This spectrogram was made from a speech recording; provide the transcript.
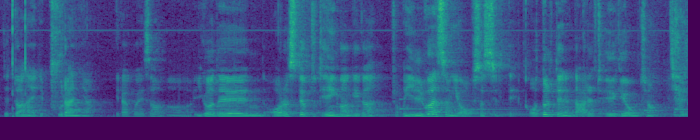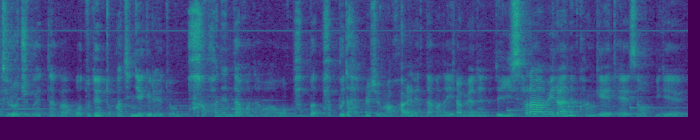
이제 또 하나 이제 불안형이라고 해서 어, 이거는 어렸을 때부터 대인관계가 조금 일관성이 없었을 때 어떨 때는 나를 되게 엄청 잘 들어주고 했다가 어떨 때는 똑같은 얘기를 해도 확 화낸다거나 막 어, 바쁘, 바쁘다 이런 식으로 막 화를 냈다거나 이러면은 이 사람이라는 관계에 대해서 이게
